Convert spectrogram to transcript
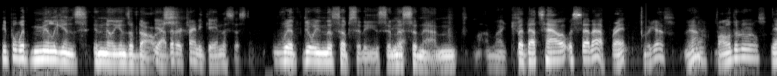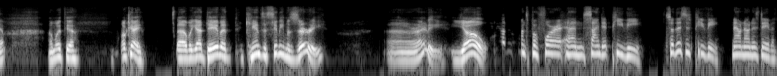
People with millions and millions of dollars. Yeah, that are trying to game the system. With doing the subsidies and Yeah. this and that. And I'm like, But that's how it was set up, right? I guess, yeah, Yeah. follow the rules. Yep. I'm with you. Okay. Uh, we got David, Kansas City, Missouri. All righty. Yo. Once before and signed it PV. So this is PV, now known as David.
